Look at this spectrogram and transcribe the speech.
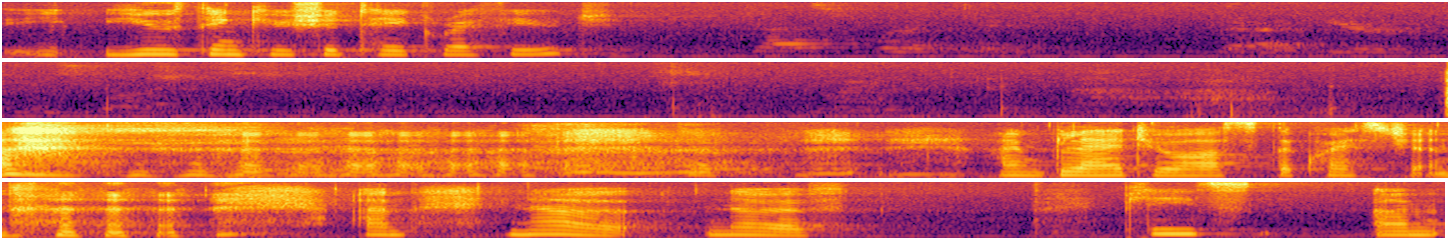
You think you should take refuge? That's what I think, that I hear the instructions. I'm glad you asked the question. um, no, no. Please um,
